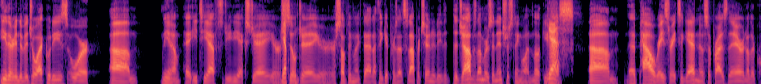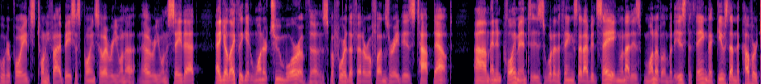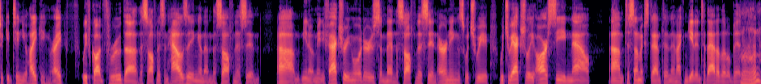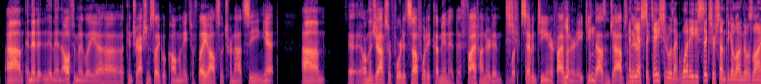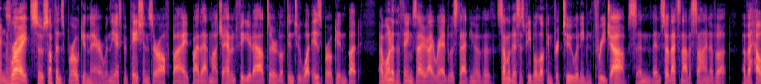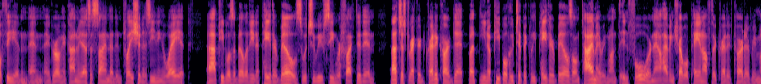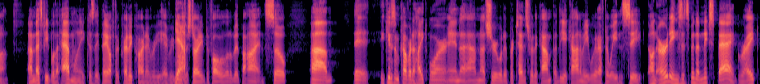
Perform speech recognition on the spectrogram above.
either individual equities or um, you know ETFs, GDXJ or Yep. SILJ or, or something like that. I think it presents an opportunity. The, the jobs number is an interesting one. Look, yes. um, uh, Powell raised rates again. No surprise there. Another quarter points, twenty five basis points, however you want to however you want to say that. And you'll likely get one or two more of those before the federal funds rate is topped out. Um, and employment is one of the things that I've been saying. Well, not is one of them, but is the thing that gives them the cover to continue hiking. Right? We've gone through the the softness in housing, and then the softness in um, you know manufacturing orders, and then the softness in earnings, which we which we actually are seeing now um, to some extent, and then I can get into that a little bit. Mhm. Um, and then and then ultimately a, a contraction cycle culminates with layoffs, which we're not seeing yet. Um, uh, on the jobs report itself, what did it come in at? At 517 or 518,000 jobs, And the expectation was like 186 or something along those lines. Right. So something's broken there when the expectations are off by by that much. I haven't figured out or looked into what is broken, but uh, one of the things I, I read was that you know the, some of this is people looking for two and even three jobs, and and so that's not a sign of a of a healthy and and, and growing economy. That's a sign that inflation is eating away at uh, people's ability to pay their bills, which we've seen reflected in not just record credit card debt, but you know people who typically pay their bills on time every month in full are now having trouble paying off their credit card every month. Um, that's people that have money because they pay off their credit card every every Yeah. month. They're starting to fall a little bit behind. So um, it, it gives them cover to hike more, and uh, I'm not sure what it pretends for the comp the economy. We're gonna have to wait and see. On earnings, it's been a mixed bag, right?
